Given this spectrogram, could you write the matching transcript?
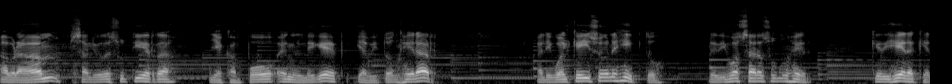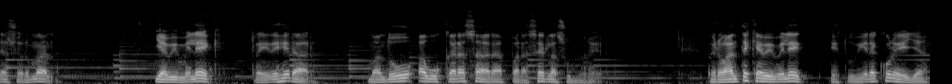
Abraham salió de su tierra y acampó en el Negev y habitó en Gerar. Al igual que hizo en Egipto, le dijo a Sara su mujer que dijera que era su hermana. Y Abimelech, rey de Gerar, mandó a buscar a Sara para hacerla su mujer. Pero antes que Abimelech estuviera con ella,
